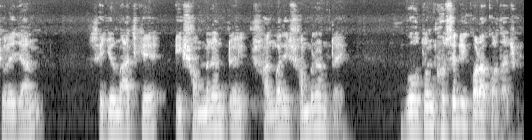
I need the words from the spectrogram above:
চলে যান। সেই জন্য আজকে এই সম্মেলনটাই সাংবাদিক সম্মেলনটায় গৌতম ঘোষেরই করা কথা ছিল।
